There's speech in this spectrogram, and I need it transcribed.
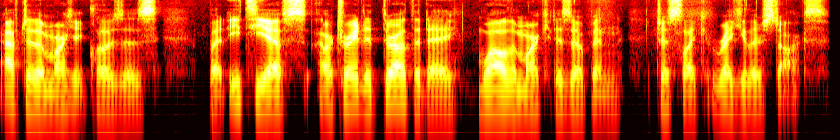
after the market closes, but ETFs are traded throughout the day while the market is open, just like regular stocks.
